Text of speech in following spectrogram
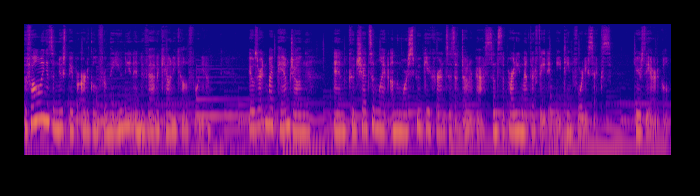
The following is a newspaper article from the Union in Nevada County, California. It was written by Pam Jung and could shed some light on the more spooky occurrences at Donner Pass since the party met their fate in 1846. Here's the article.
